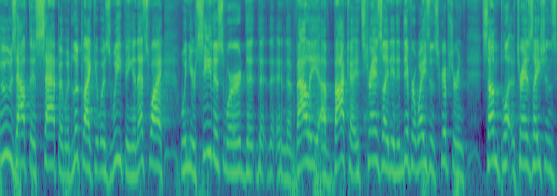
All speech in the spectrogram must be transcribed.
ooze out this sap it would look like it was weeping and that's why when you see this word the, the, the, in the valley of baca it's translated in different ways in scripture in some pl- translations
